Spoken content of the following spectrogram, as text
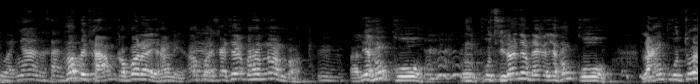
ตรวจงานว่าซั่นเฮาไปถามก็บ่ได้ฮะนี่เอาไปกระแทกบ่ทันนอนบ่อืมอะเรียกห้องกูอืมกูสินอนยามใดก็เรียกห้องกูหลังกูตัว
